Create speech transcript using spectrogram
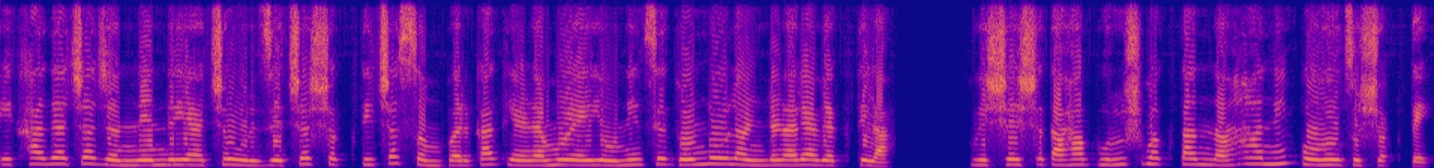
एखाद्याच्या जन्नेंद्रियाच्या ऊर्जेच्या शक्तीच्या संपर्कात येण्यामुळे योनीचे तोंड ओलांडणाऱ्या व्यक्तीला विशेषतः पुरुष भक्तांना हानी पोहोचू शकते.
